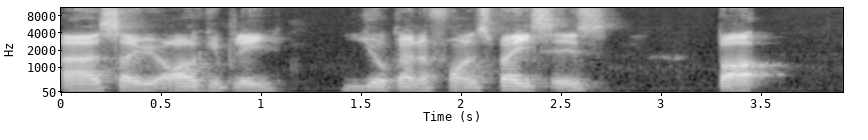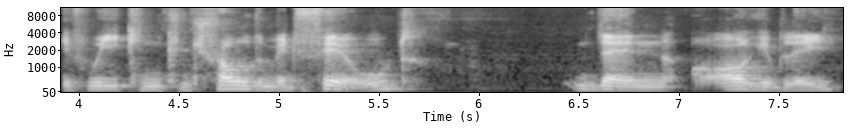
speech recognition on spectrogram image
Uh, so arguably, you're going to find spaces, but if we can control the midfield then arguably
